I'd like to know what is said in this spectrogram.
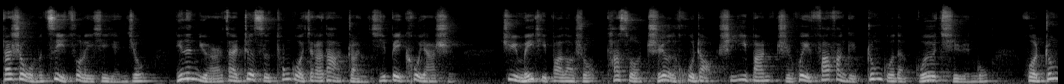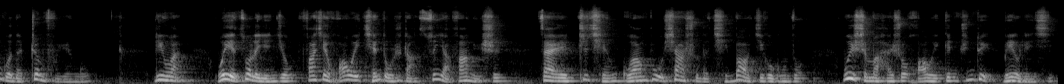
但是我们自己做了一些研究。您的女儿在这次通过加拿大转机被扣押时，据媒体报道说，她所持有的护照是一般只会发放给中国的国有企业员工或中国的政府员工。另外。”我也做了研究，发现华为前董事长孙亚芳女士在之前国安部下属的情报机构工作，为什么还说华为跟军队没有联系？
